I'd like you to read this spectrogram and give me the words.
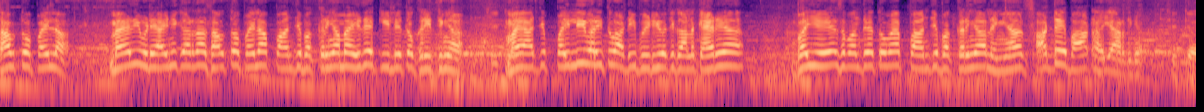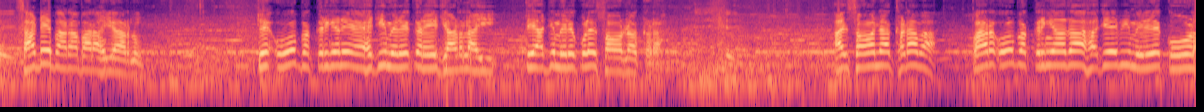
ਸਭ ਤੋਂ ਪਹਿਲਾਂ ਮੈਂ ਇਹਦੀ ਵਡਿਆਈ ਨਹੀਂ ਕਰਦਾ ਸਭ ਤੋਂ ਪਹਿਲਾਂ ਪੰਜ ਬੱਕਰੀਆਂ ਮੈਂ ਇਹਦੇ ਕੀਲੇ ਤੋਂ ਖਰੀਦੀਆਂ। ਮੈਂ ਅੱਜ ਪਹਿਲੀ ਵਾਰੀ ਤੁਹਾਡੀ ਵੀਡੀਓ 'ਚ ਗੱਲ ਕਹਿ ਰਿਹਾ। ਬਈ ਇਸ ਬੰਦੇ ਤੋਂ ਮੈਂ ਪੰਜ ਬੱਕਰੀਆਂ ਲਈਆਂ 62500 ਦੀਆਂ। ਠੀਕ ਹੈ ਜੀ। ਸਾਢੇ 12 12000 ਨੂੰ। ਤੇ ਉਹ ਬੱਕਰੀਆਂ ਨੇ ਇਹ ਜੀ ਮੇਰੇ ਘਰੇ ਜੜ ਲਾਈ ਤੇ ਅੱਜ ਮੇਰੇ ਕੋਲੇ 100 ਨਾ ਖੜਾ। ਅੱਜ 100 ਨਾ ਖੜਾ ਵਾ ਪਰ ਉਹ ਬੱਕਰੀਆਂ ਦਾ ਹਜੇ ਵੀ ਮੇਰੇ ਕੋਲ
